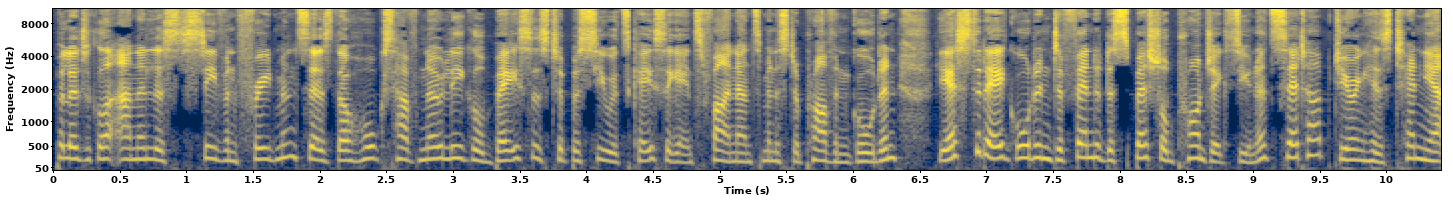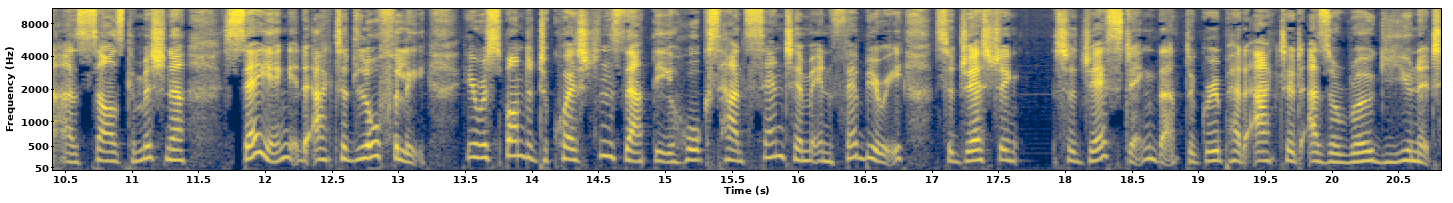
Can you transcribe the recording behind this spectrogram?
Political analyst Steven Friedman says the Hawks have no legal basis to pursue its case against Finance Minister Pravin Gordhan. Yesterday, Gordhan defended a special projects unit set up during his tenure as SARS Commissioner, saying it acted lawfully. He responded to questions that the Hawks had sent him in February, suggesting suggesting that the group had acted as a rogue unit.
